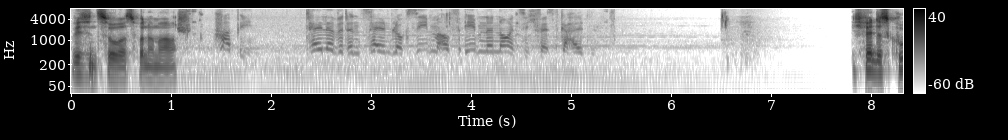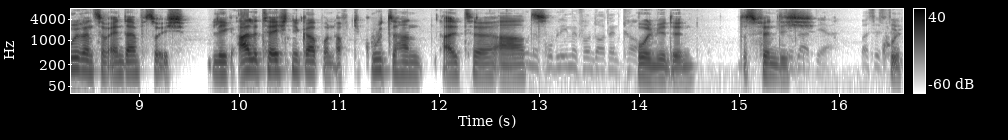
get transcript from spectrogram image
Wir sind sowas von am Arsch. Hab ihn. Taylor wird in Zellenblock 7 auf Ebene 90 festgehalten. Ich fände es cool, wenn es am Ende einfach so, ich lege alle Technik ab und auf die gute Hand, alte Art, holen wir den. Das fände ich, bleibt. Was ist cool.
